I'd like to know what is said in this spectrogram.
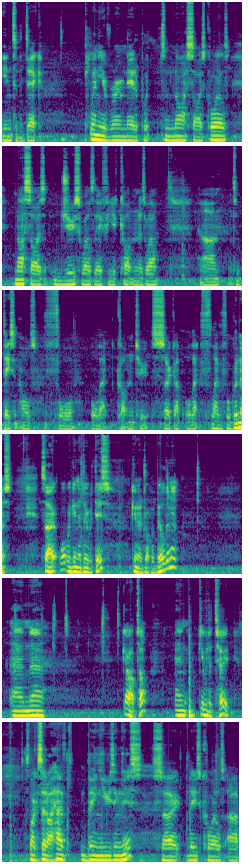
into the deck. Plenty of room there to put some nice size coils, nice size juice wells there for your cotton as well, um, and some decent holes for all that cotton to soak up all that flavorful goodness. So what we're going to do with this, going to drop a build in it and uh, go up top and give it a toot. So like I said, I have been using this, so these coils are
